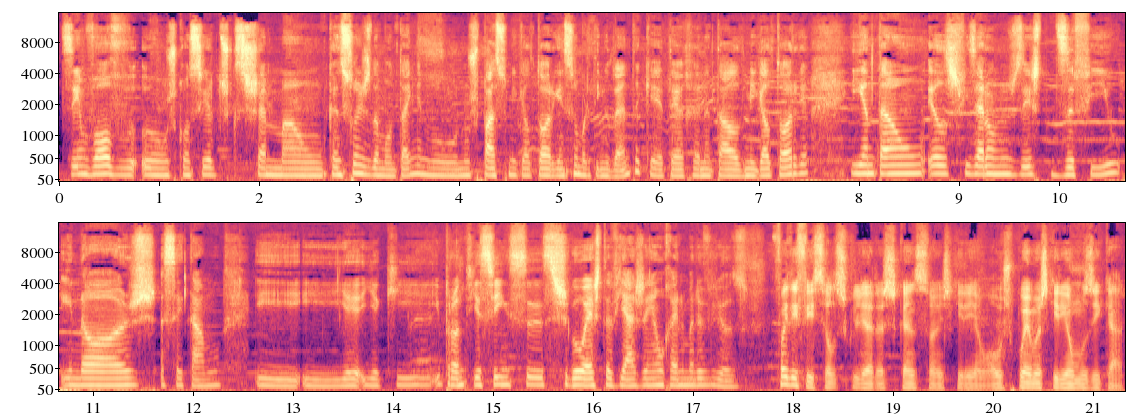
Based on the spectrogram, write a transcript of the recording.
desenvolve uns concertos que se chamam Canções da Montanha no, no espaço Miguel Torga em São Martinho de Anta, que é a terra natal de Miguel Torga, e então eles fizeram-nos este desafio e nós aceitámo e, e, e aqui e pronto, e assim se, se chegou a esta viagem a um reino maravilhoso. Foi difícil escolher as canções que iriam, ou os poemas que iriam musicar.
